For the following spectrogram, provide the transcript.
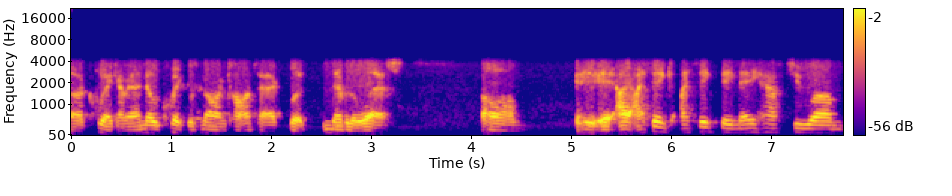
uh, Quick. I mean, I know Quick was non-contact, but nevertheless, um, it, it, I, I think I think they may have to, um,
